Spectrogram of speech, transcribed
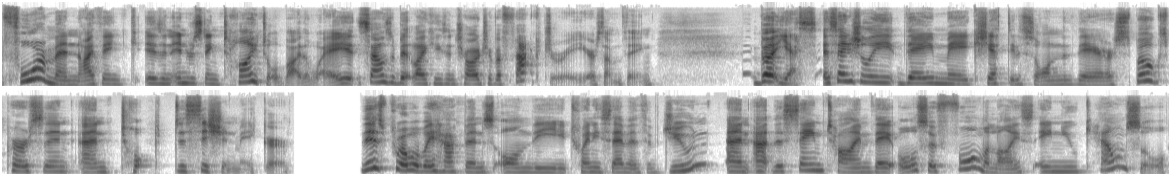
Foreman, I think, is an interesting title, by the way. It sounds a bit like he's in charge of a factory or something. But yes, essentially, they make Ketilsson their spokesperson and top decision maker. This probably happens on the 27th of June, and at the same time, they also formalize a new council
